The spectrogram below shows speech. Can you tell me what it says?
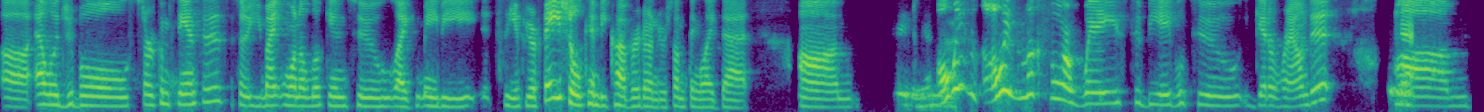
uh, eligible circumstances. So you might want to look into like maybe see if your facial can be covered under something like that. Um, always always look for ways to be able to get around it. Um,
